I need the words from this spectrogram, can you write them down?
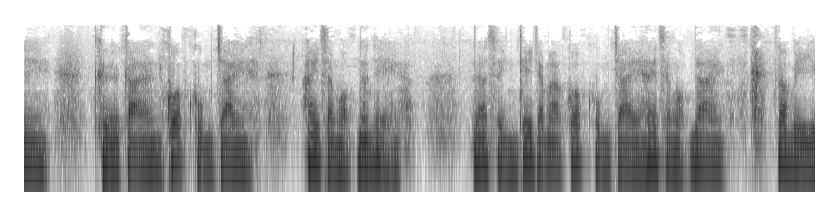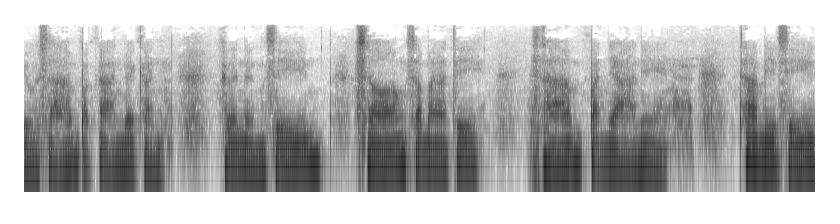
นี่คือการควบคุมใจให้สงบนั่นเอง และสิ่งที่จะมาควบคุมใจให้สงบได้ ก็มีอยู่สามประการด้วยกัน คือหนึ่งศีลสองสมาธิสามปัญญานี่เองถ้ามีศีล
